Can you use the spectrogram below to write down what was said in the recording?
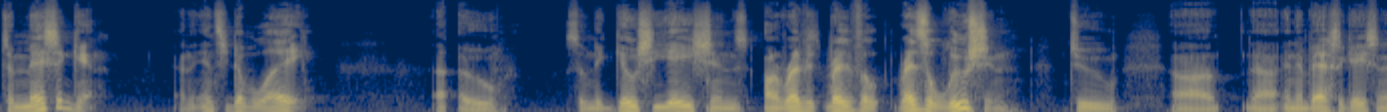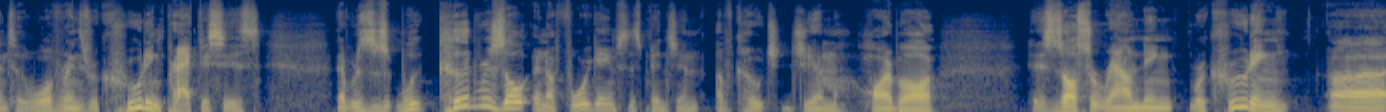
to Michigan and the NCAA. Uh oh. So, negotiations on a re- re- resolution to uh, uh, an investigation into the Wolverines' recruiting practices that res- could result in a four game suspension of coach Jim Harbaugh. This is all surrounding recruiting uh,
